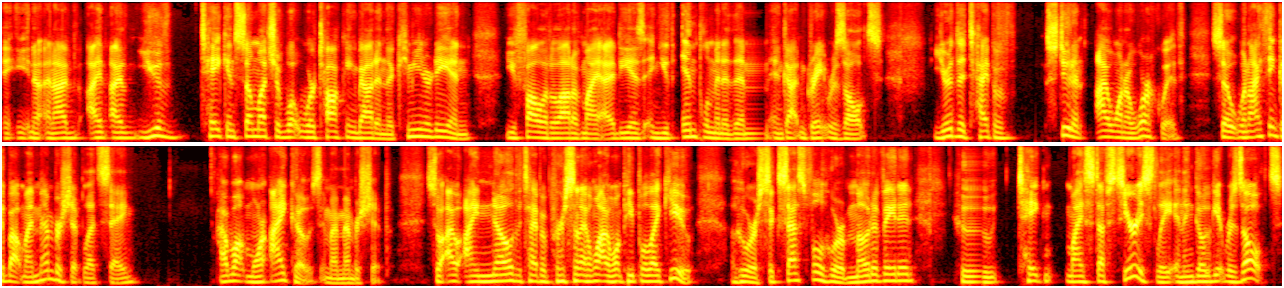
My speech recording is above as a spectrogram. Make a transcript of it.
you know, and I've, I, I, you've taken so much of what we're talking about in the community and you followed a lot of my ideas and you've implemented them and gotten great results. You're the type of student I want to work with. So, when I think about my membership, let's say, I want more Aikos in my membership. So I, I know the type of person I want. I want people like you who are successful, who are motivated, who take my stuff seriously and then go get results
